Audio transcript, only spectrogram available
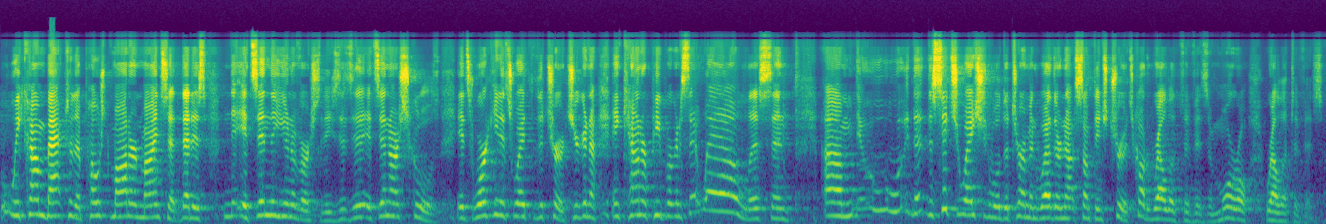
we come back to the postmodern mindset that is, it's in the universities, it's, in our schools, it's working its way through the church. You're going to encounter people who are going to say, well, listen, um, the, the situation will determine whether or not something's true. It's called relativism, moral relativism.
